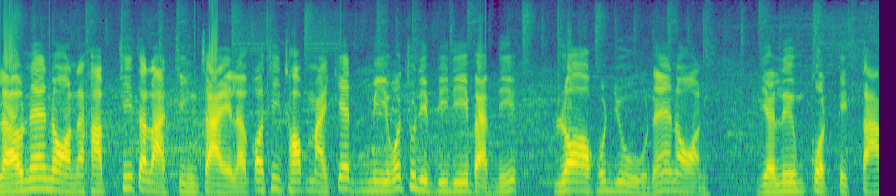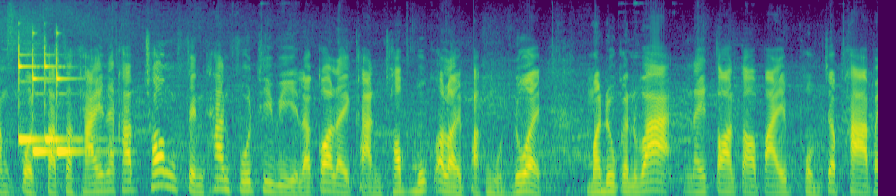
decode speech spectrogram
แล้วแน่นอนนะครับ ที่ตลาดจริงใจแล้วก็ที่ท็อปมาร์เก็ตมีวัตถุดิบดีๆ แบบนี้รอคุณอยู่แน่นอน อย่าลืมกดติดตามกด subscribe นะครับ ช่องเซนทันฟู้ดทีวีแล้วก็รายการท็อปบุ๊กอร่อยปักหมุดด้วย มาดูกันว่าในตอนต่อไปผมจะพาไป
